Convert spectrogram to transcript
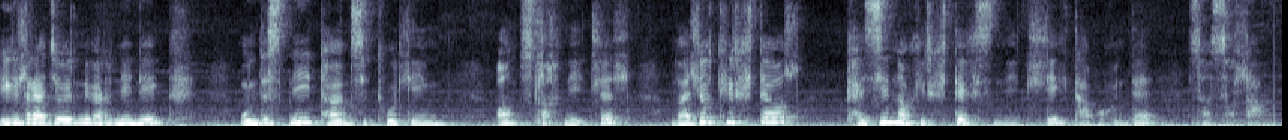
Игэл радио 91.1 үндэсний тойм сэтгүүлийн онцлог нийтлэл валют хэрэгтэй бол казино хэрэгтэй гэсэн нийтлэлийг та бүхэндээ сонсголоо.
